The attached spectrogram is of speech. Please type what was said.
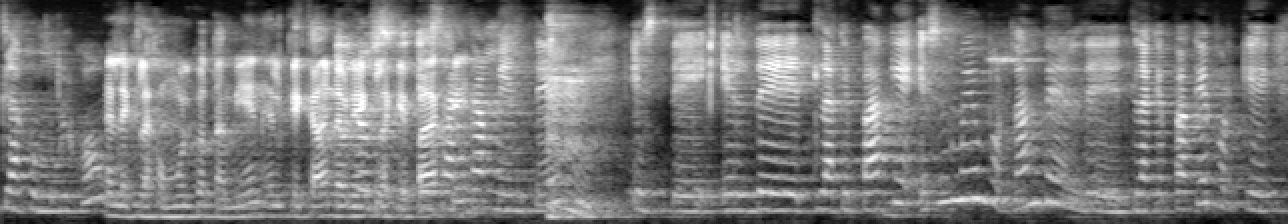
Tlacomulco. El de Tlacomulco también, el que acaban de abrir Tlaquepaque. Exactamente. este, el de Tlaquepaque, ese es muy importante, el de Tlaquepaque, porque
